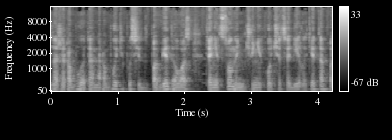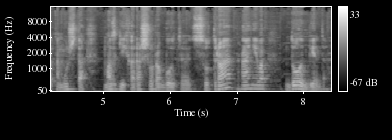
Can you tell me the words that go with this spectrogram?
даже работая на работе, после победы у вас тянет сон и ничего не хочется делать. Это потому что мозги хорошо работают с утра раннего до обеда.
